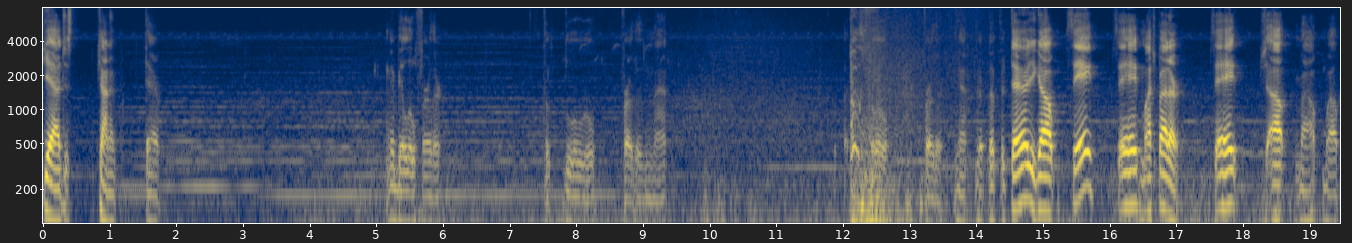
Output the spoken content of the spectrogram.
Yeah. Just kind of there. Maybe a little further. A little, little further than that. A little further. Yeah. But, there you go. See? See? Much better. See? Oh, well, well.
